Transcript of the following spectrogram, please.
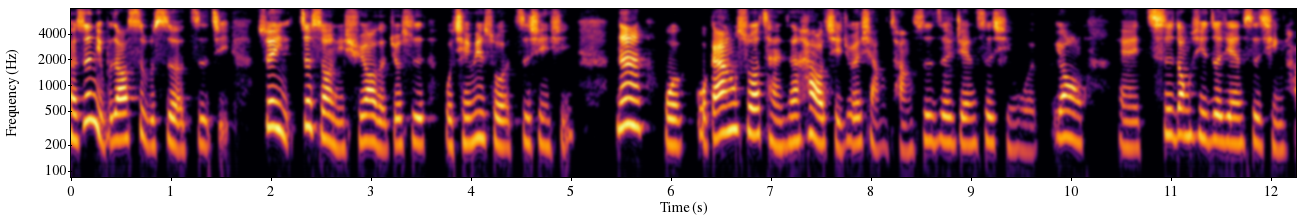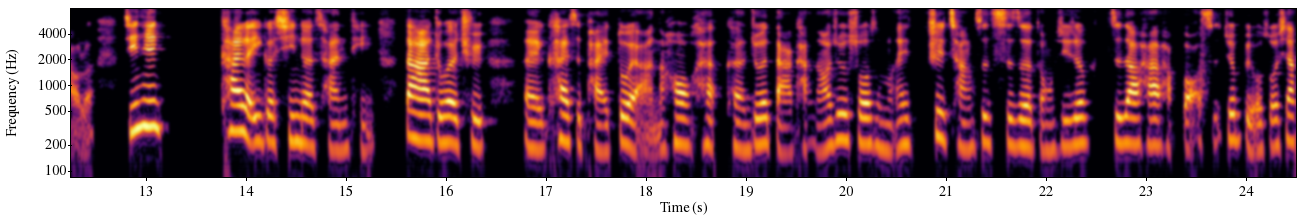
可是你不知道适不适合自己，所以这时候你需要的就是我前面说的自信心。那我我刚刚说产生好奇就会想尝试这件事情，我用诶吃东西这件事情好了，今天开了一个新的餐厅，大家就会去。哎，开始排队啊，然后可可能就会打卡，然后就是说什么，哎，去尝试吃这个东西，就知道它好不好吃。就比如说像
